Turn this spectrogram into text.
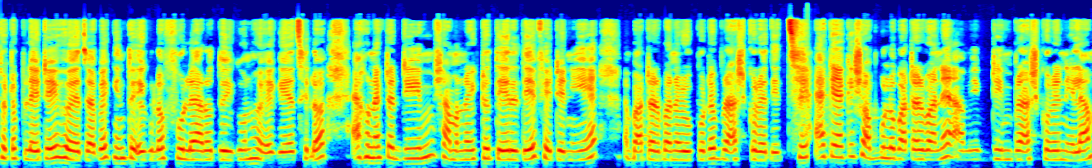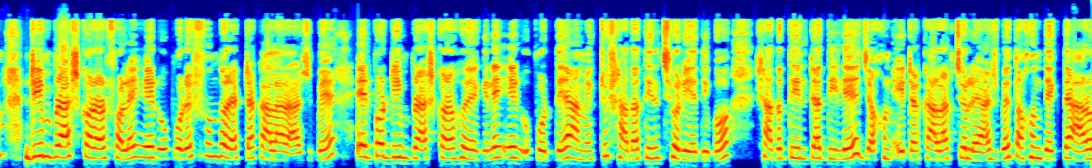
ছোট প্লেটেই হয়ে যাবে, কিন্তু এগুলো ফুলে আরও দুই গুণ হয়ে গিয়েছিল। এখন একটা ডিম, সামান্য একটু তেল দিয়ে ফেটে নিয়ে বাটার বানের উপরে ব্রাশ করে দিচ্ছি। একে একে সবগুলো বাটার বানে আমি ডিম ব্রাশ করে নিলাম। ডিম ব্রাশ করার ফলে এর উপরে সুন্দর একটা কালার আসবে। এরপর ডিম ব্রাশ করা হয়ে গেলে এর উপর দিয়ে আমি একটু সাদা তিল ছড়িয়ে দিব। সাদা তিলটা দিলে যখন এটার কালার চলে আসবে, তখন দেখতে আরও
